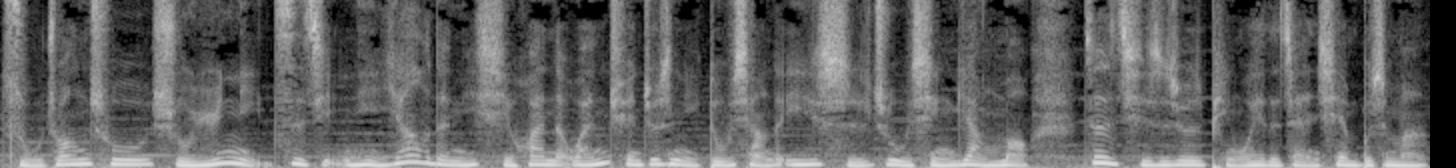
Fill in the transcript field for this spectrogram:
组装出属于你自己、你要的、你喜欢的，完全就是你独享的衣食住行样貌。这其实就是品味的展现，不是吗？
